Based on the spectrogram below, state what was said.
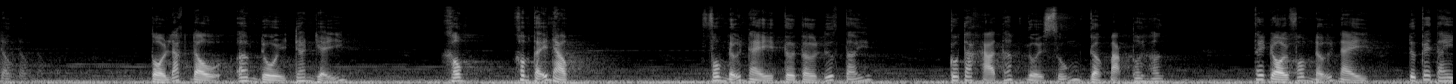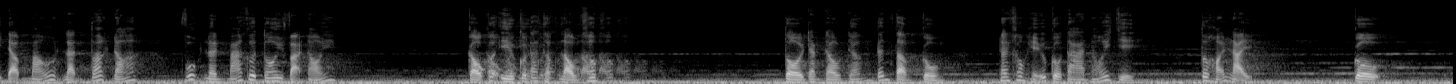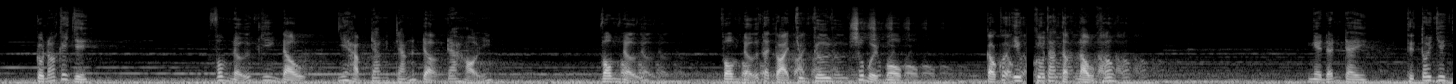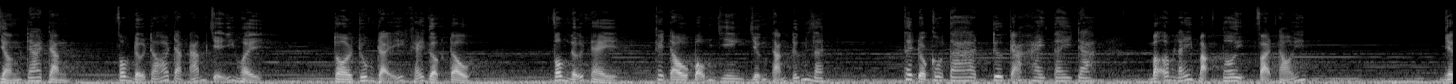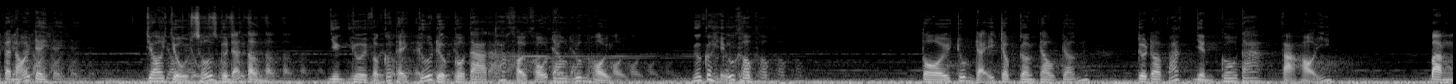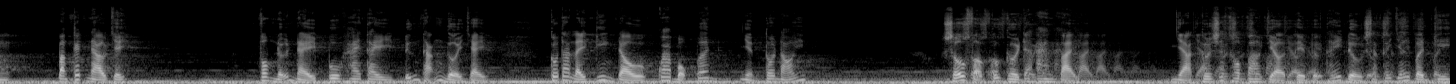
Tôi lắc đầu ôm đùi trên dĩ Không, không thể nào. Phong nữ này từ từ lướt tới. Cô ta hạ thấp người xuống gần mặt tôi hơn. Thế rồi phong nữ này Từ cái tay đẫm máu lạnh toát đó vuốt lên má của tôi và nói Cậu có yêu cô ta thật lòng không? Tôi đang đau đớn đến tận cùng, Nên không hiểu cô ta nói gì. Tôi hỏi lại, Cô Cô nói cái gì? Vong nữ nghiêng đầu, Như hàm trăng trắng trợn ra hỏi. Vong nữ Vong nữ tại tòa chung cư số 11 Cậu có yêu cô ta thật lòng không? Nghe đến đây Thì tôi như nhận ra rằng Vong nữ đó đang ám chỉ Huệ. Tôi run rẩy khẽ gật đầu. Vong nữ này, Cái đầu bỗng nhiên dựng thẳng đứng lên. Thái độ cô ta đưa cả hai tay ra, Mà ôm lấy mặt tôi và nói, Nghe ta nói đây, Cho dù số người đã tận Nhưng người vẫn có thể cứu được cô ta thoát khỏi khổ đau luân hồi. Ngươi có hiểu không? Tôi run rẩy trong cơn đau đớn, Đưa đôi mắt nhìn cô ta và hỏi, Bằng bằng cách nào vậy? Phong nữ này buông hai tay đứng thẳng người dậy. Cô ta lại nghiêng đầu qua một bên, Nhìn tôi nói Số phận của người đã an bài. Nhà ngươi sẽ không bao giờ tìm được thấy đường sang thế giới bên kia.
